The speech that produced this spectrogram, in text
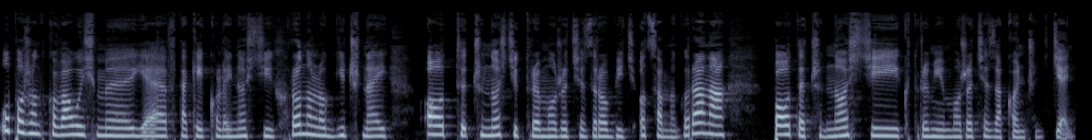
Uporządkowałyśmy je w takiej kolejności chronologicznej od czynności, które możecie zrobić od samego rana, po te czynności, którymi możecie zakończyć dzień.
